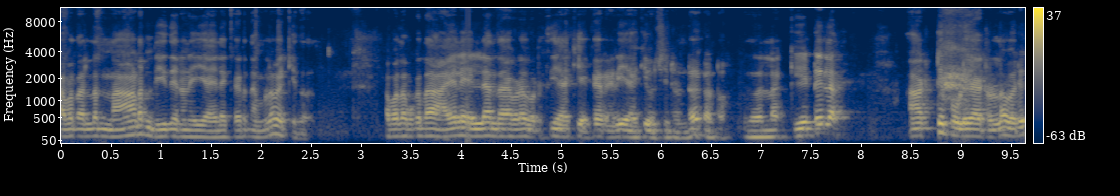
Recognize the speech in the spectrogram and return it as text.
അപ്പോൾ നല്ല നാടൻ രീതിയിലാണ് ഈ അയലക്കറി നമ്മൾ വെക്കുന്നത്. അപ്പോൾ നമുക്ക് അയല എല്ലാം ദാ ഇവിടെ വൃത്തിയാക്കിയൊക്കെ റെഡിയാക്കി വെച്ചിട്ടുണ്ട് കേട്ടോ. ഇതെല്ലാം കീട്ടില്ല. അടിപൊളിയായിട്ടുള്ള ഒരു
